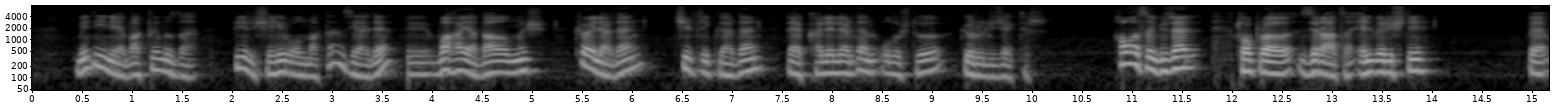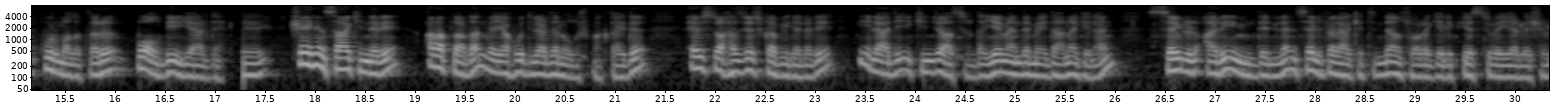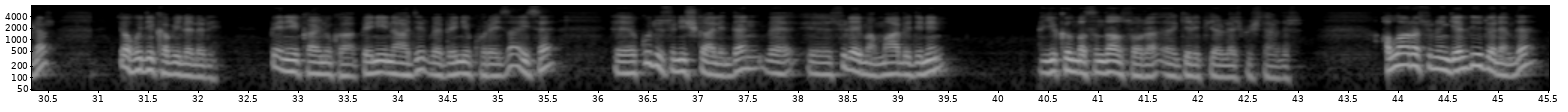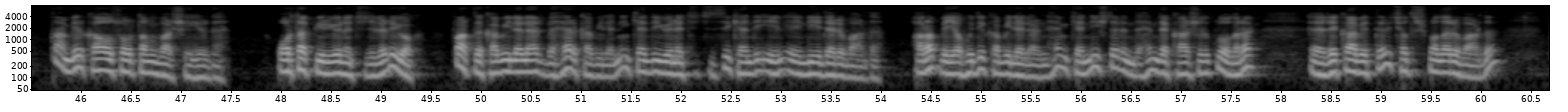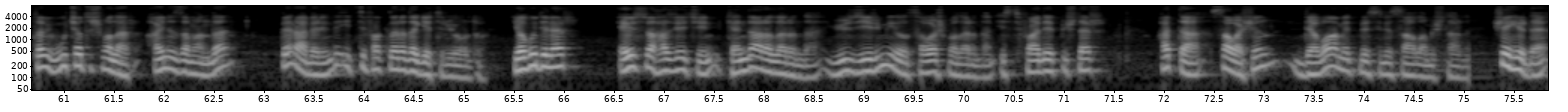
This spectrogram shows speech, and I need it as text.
Medine'ye baktığımızda bir şehir olmaktan ziyade e, vahaya dağılmış köylerden, çiftliklerden ve kalelerden oluştuğu görülecektir. Havası güzel, toprağı, ziraatı elverişli ve hurmalıkları bol bir yerdi. E, şehrin sakinleri Araplardan ve Yahudilerden oluşmaktaydı. Evs ve Hazreç kabileleri miladi 2. asırda Yemen'de meydana gelen Sevlül Arim denilen sel felaketinden sonra gelip Yesrib'e yerleşirler. Yahudi kabileleri Beni Kaynuka, Beni Nadir ve Beni Kureyza ise e, Kudüs'ün işgalinden ve e, Süleyman Mabedi'nin yıkılmasından sonra e, gelip yerleşmişlerdir. Allah Resulü'nün geldiği dönemde tam bir kaos ortamı var şehirde. Ortak bir yöneticileri yok. Farklı kabileler ve her kabilenin kendi yöneticisi, kendi lideri vardı. Arap ve Yahudi kabilelerinin hem kendi işlerinde hem de karşılıklı olarak rekabetleri, çatışmaları vardı. Tabi bu çatışmalar aynı zamanda beraberinde ittifakları da getiriyordu. Yahudiler Evs ve Hazreç'in kendi aralarında 120 yıl savaşmalarından istifade etmişler. Hatta savaşın devam etmesini sağlamışlardı. Şehirde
